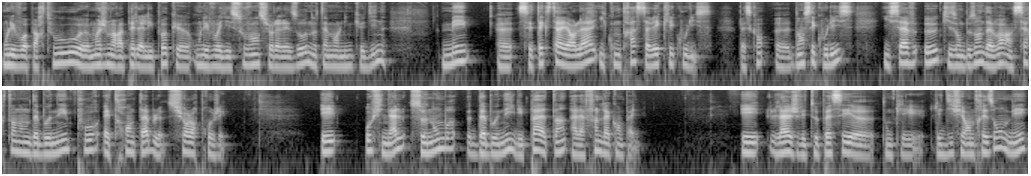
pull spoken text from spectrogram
on les voit partout. Euh, moi, je me rappelle à l'époque, euh, on les voyait souvent sur les réseaux, notamment LinkedIn. Mais cet extérieur-là, il contraste avec les coulisses. Parce que dans ces coulisses, ils savent, eux, qu'ils ont besoin d'avoir un certain nombre d'abonnés pour être rentables sur leur projet. Et au final, ce nombre d'abonnés, il n'est pas atteint à la fin de la campagne. Et là, je vais te passer donc les, les, différentes raisons, mais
